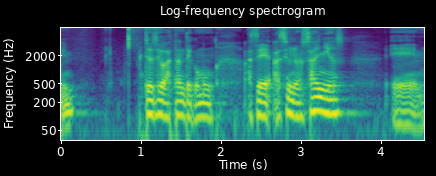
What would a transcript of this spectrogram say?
Entonces es bastante común. Hace, hace unos años eh,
